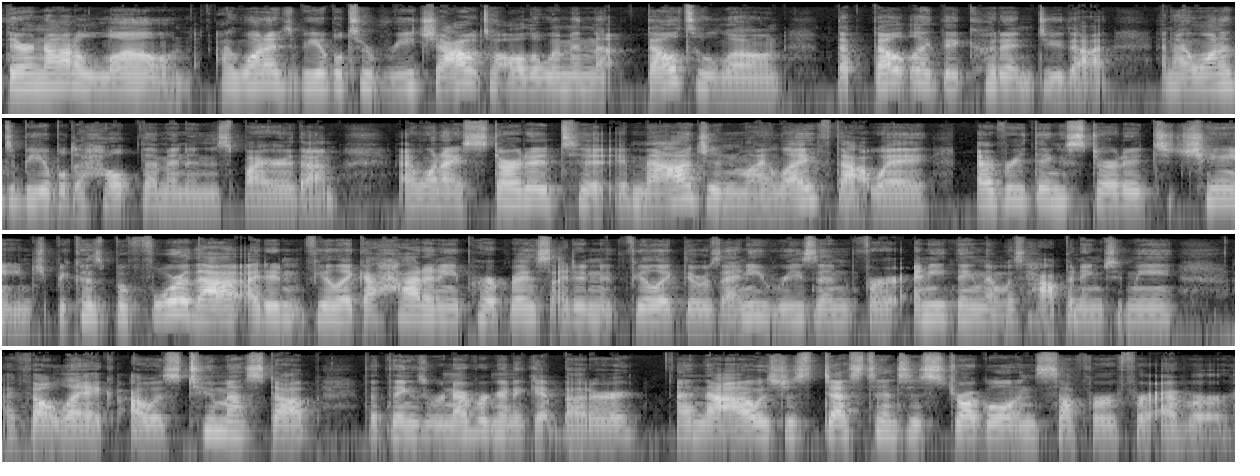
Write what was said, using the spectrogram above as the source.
they're not alone. I wanted to be able to reach out to all the women that felt alone, that felt like they couldn't do that. And I wanted to be able to help them and inspire them. And when I started to imagine my life that way, everything started to change. Because before that, I didn't feel like I had any purpose. I didn't feel like there was any reason for anything that was happening to me. I felt like I was too messed up, that things were never going to get better, and that I was just destined to struggle and suffer forever.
